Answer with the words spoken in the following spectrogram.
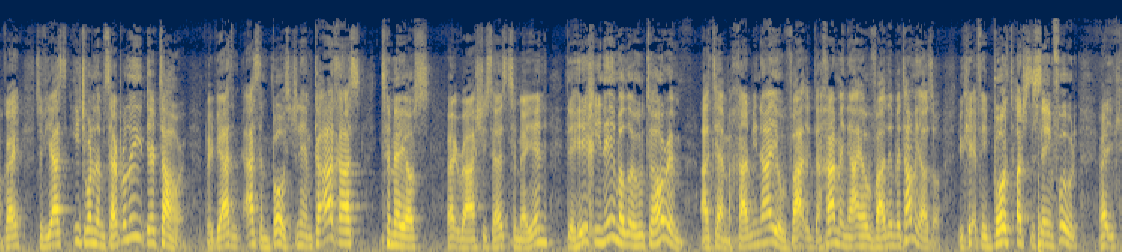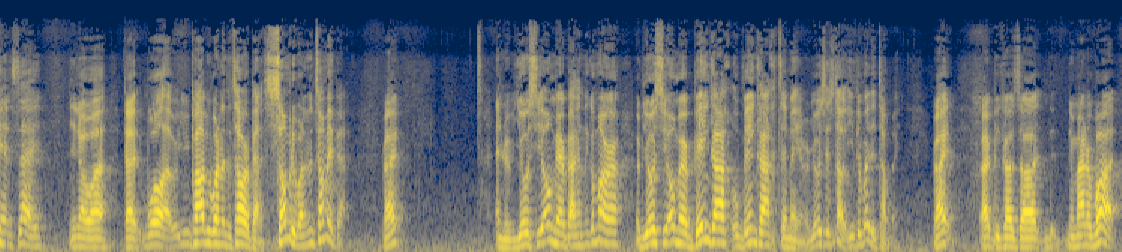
Okay? So if you ask each one of them separately, they're tahor. But if you ask them, ask them both, shneim ka'achas, temeos. Right? Rashi says, temeyin, dehichi nema lehu tahorim. Atem, chad minayu, va- chad minayu vade betamiyazo. You can't, if they both touch the same food, right, you can't say, you know, uh, that, well, you probably went on the tahor path. Somebody went on the Tameh path, right? And Rabbi Yossi Omer, back in the Gemara, Rabbi Yossi Omer, benkach ubenkach temeim. Rabbi Yossi says, no, either way the Tameh, right? Right, because uh, no matter what,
